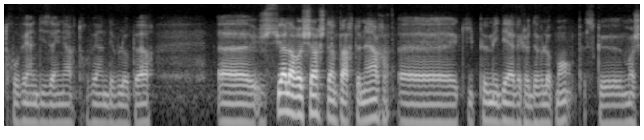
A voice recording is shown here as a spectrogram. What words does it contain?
trouver un designer, trouver un développeur. Je suis à la recherche d'un partenaire qui peut m'aider avec le développement parce que moi je,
